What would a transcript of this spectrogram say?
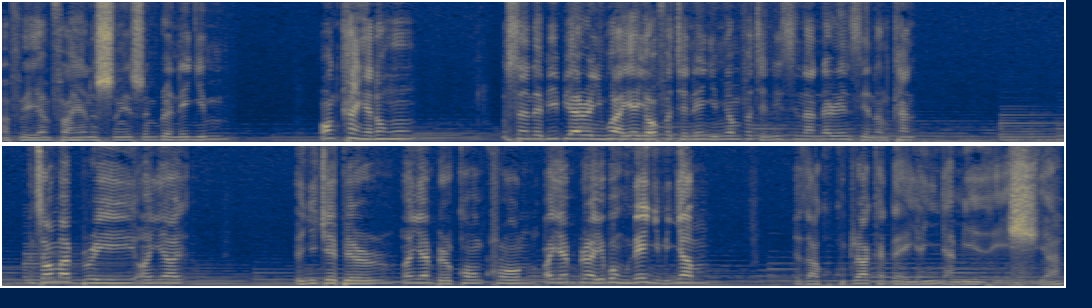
Afei yɛmfa hɛn so yi so mbrɛ n'enyim ɔnka hɛn ho. Osiane dɛ biribiara nyi hɔ a yɛyɛ ɔfata n'enyim yɛmfata ne dzi na nnɛrɛ nsie na nkan nti ɔma bere ɔnyɛ enyigye ber ɔnyɛ ber kronkron ɔyɛ ber a yɛbɛhu n'enyim nyam. Yɛdze akokoduro aka yɛn nyame yɛdze ahyia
